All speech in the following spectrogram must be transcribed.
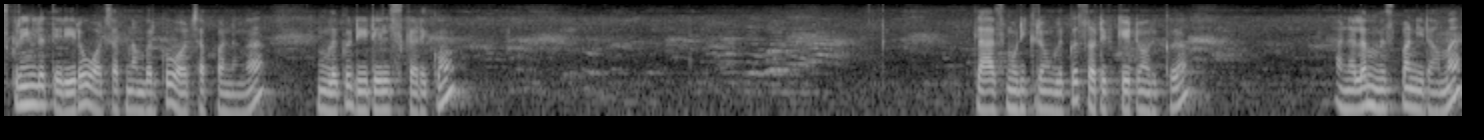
ஸ்க்ரீனில் தெரிகிற வாட்ஸ்அப் நம்பருக்கு வாட்ஸ்அப் பண்ணுங்கள் உங்களுக்கு டீட்டெயில்ஸ் கிடைக்கும். கிளாஸ் முடிக்கிறவங்களுக்கு சர்டிஃபிகேட்டும் இருக்குது அதனால் மிஸ் பண்ணிடாமல்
